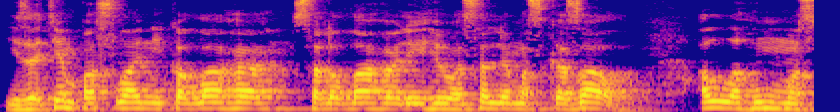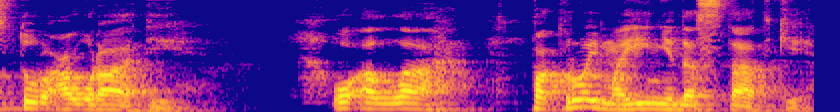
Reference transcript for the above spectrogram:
И затем посланник Аллаха, саллаллаху алейхи вассаляма, сказал, «Аллахумма стур аурати». «О Аллах, покрой мои недостатки».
